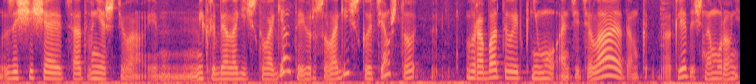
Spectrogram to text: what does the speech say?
защищается от внешнего микробиологического агента и вирусологического тем, что вырабатывает к нему антитела там, на клеточном уровне,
